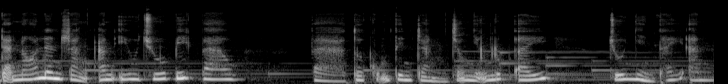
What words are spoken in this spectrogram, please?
đã nói lên rằng anh yêu chúa biết bao. Và tôi cũng tin rằng trong những lúc ấy, chúa nhìn thấy anh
